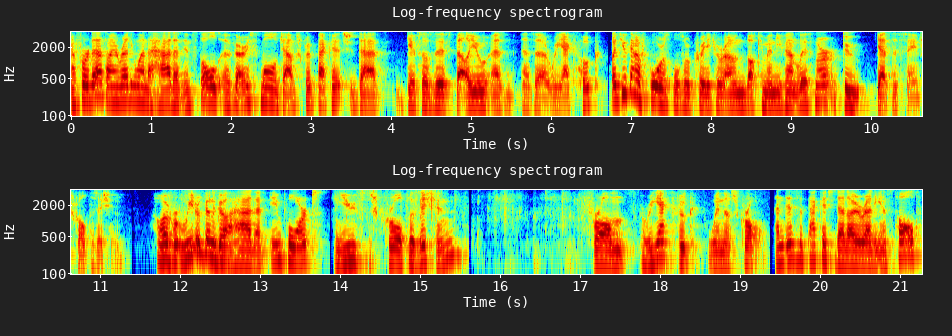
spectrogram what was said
And for that, I already went ahead and installed a very small JavaScript package that gives us this value as, as a React hook. But you can, of course, also create your own document event listener to get the same scroll position. However, we are going to go ahead and import use scroll position from React Hook window scroll. And this is a package that I already installed.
